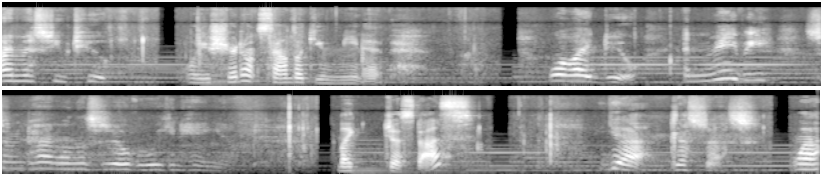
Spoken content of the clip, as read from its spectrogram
I miss you too. Well, you sure don't sound like you mean it. Well, I do. And maybe sometime when this is over, we can hang out. Like just us? Yeah, just us. Well,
